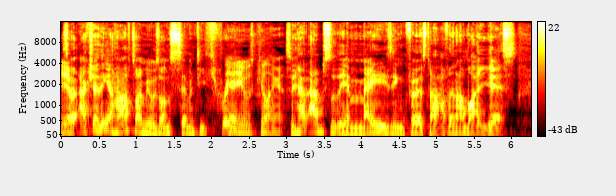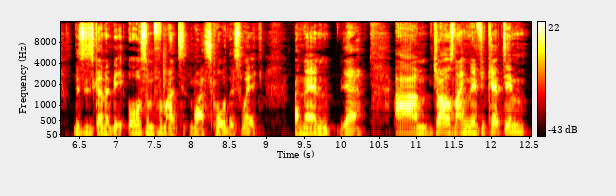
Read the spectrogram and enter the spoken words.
So actually, I think at halftime he was on 73. Yeah, he was killing it. So he had absolutely amazing first half, and I'm like, yes, this is going to be awesome for my t- my score this week. And then yeah, um, Giles Langdon, if you kept him,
